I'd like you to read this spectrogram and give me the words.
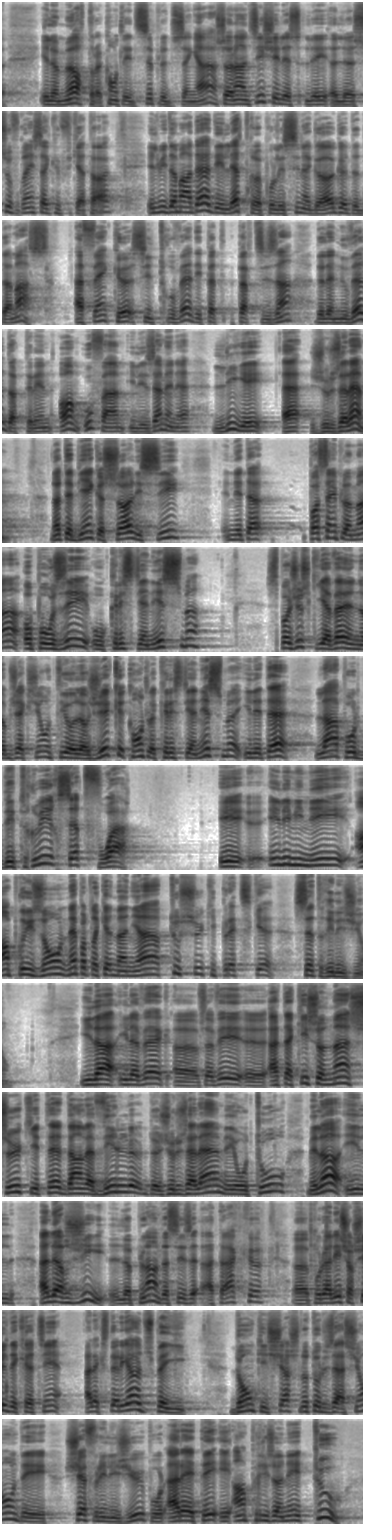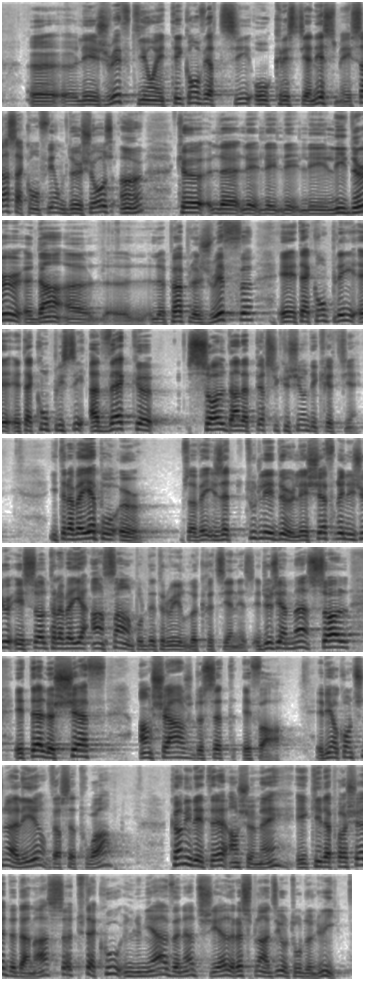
et le meurtre contre les disciples du Seigneur, se rendit chez le souverain sacrificateur et lui demanda des lettres pour les synagogues de Damas, afin que, s'il trouvait des partisans de la nouvelle doctrine, hommes ou femmes, il les amenait liés à Jérusalem. Notez bien que Saul ici n'était pas simplement opposé au christianisme, ce n'est pas juste qu'il y avait une objection théologique contre le christianisme, il était là pour détruire cette foi et euh, éliminer en prison, n'importe quelle manière, tous ceux qui pratiquaient cette religion. Il, a, il avait, euh, vous savez, euh, attaqué seulement ceux qui étaient dans la ville de Jérusalem et autour, mais là, il allergie le plan de ces attaques pour aller chercher des chrétiens à l'extérieur du pays. Donc, il cherche l'autorisation des chefs religieux pour arrêter et emprisonner tous euh, les Juifs qui ont été convertis au christianisme. Et ça, ça confirme deux choses. Un, que les, leaders dans euh, le peuple juif étaient complices avec Saul dans la persécution des chrétiens. Ils travaillaient pour eux. Vous savez, ils étaient tous les deux, les chefs religieux et Saul travaillaient ensemble pour détruire le christianisme. Et deuxièmement, Saul était le chef en charge de cet effort. Eh bien, on continue à lire, verset 3. Comme il était en chemin et qu'il approchait de Damas, tout à coup, une lumière venant du ciel resplendit autour de lui.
